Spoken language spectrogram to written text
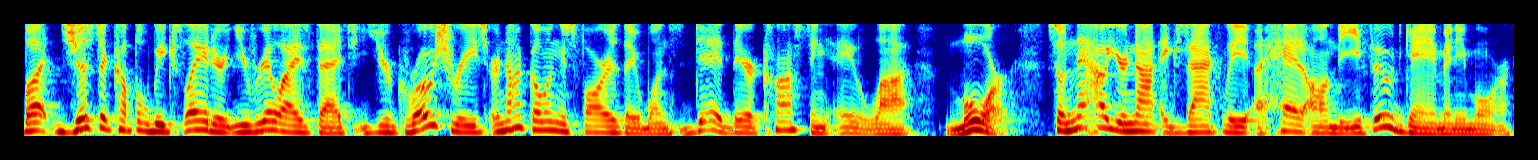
But just a couple weeks later, you realize that your groceries are not going as far as they once did. They're costing a lot more. So now you're not exactly ahead on the food game anymore.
